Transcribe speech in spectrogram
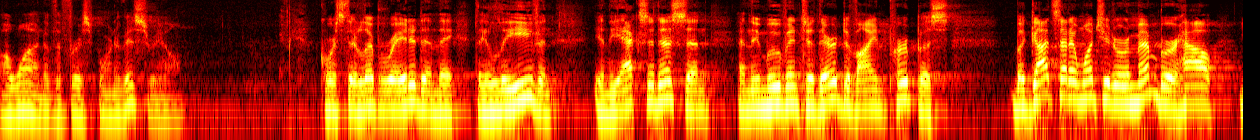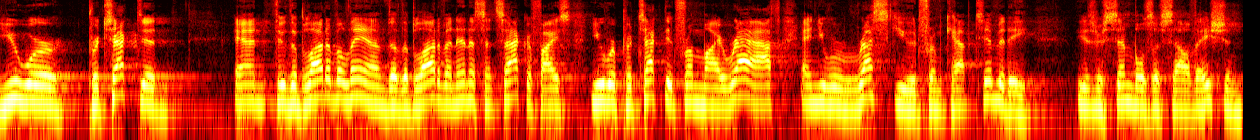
a one of the firstborn of Israel. Of course, they're liberated and they, they leave and in the Exodus and, and they move into their divine purpose. But God said, I want you to remember how you were protected and through the blood of a lamb, the, the blood of an innocent sacrifice, you were protected from my wrath and you were rescued from captivity. These are symbols of salvation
